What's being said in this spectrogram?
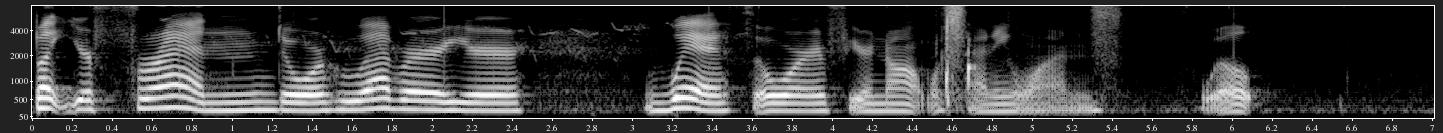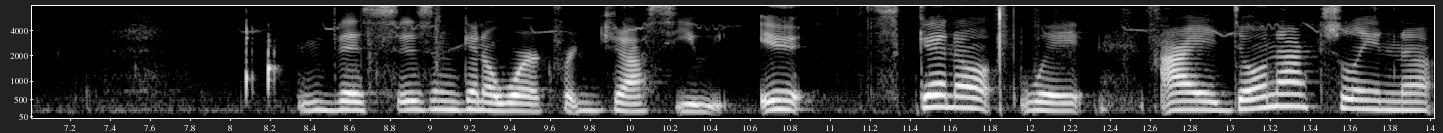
but your friend or whoever you're with, or if you're not with anyone, well, this isn't going to work for just you. It it's gonna, wait, I don't actually know,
